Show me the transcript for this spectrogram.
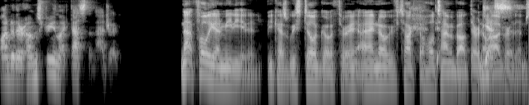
onto their home screen. Like that's the magic. Not fully unmediated because we still go through. And I know we've talked the whole time about there are no Yes. algorithms.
